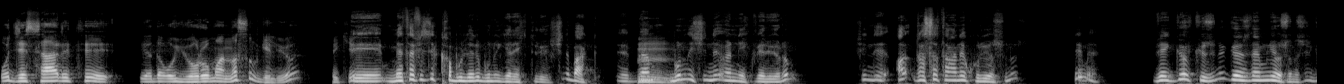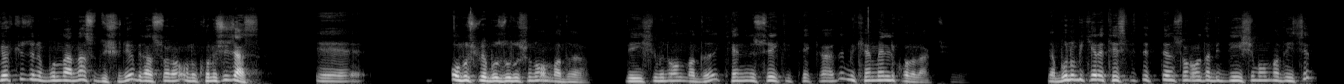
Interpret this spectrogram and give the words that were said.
o cesareti ya da o yoruma nasıl geliyor peki? E, metafizik kabulleri bunu gerektiriyor. Şimdi bak e, ben Hmm. bunun için ne örnek veriyorum. Şimdi rasathane kuruyorsunuz değil mi? Ve gökyüzünü gözlemliyorsunuz. Şimdi gökyüzünü bunlar nasıl düşünüyor? Biraz sonra onu konuşacağız. E, oluş ve bozuluşun olmadığı, değişimin olmadığı, kendini sürekli tekrar eden mükemmellik olarak düşünüyor. Ya bunu bir kere tespit ettikten sonra orada bir değişim olmadığı için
